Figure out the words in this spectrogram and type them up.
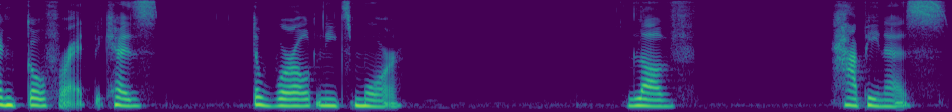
And go for it because the world needs more love, happiness,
